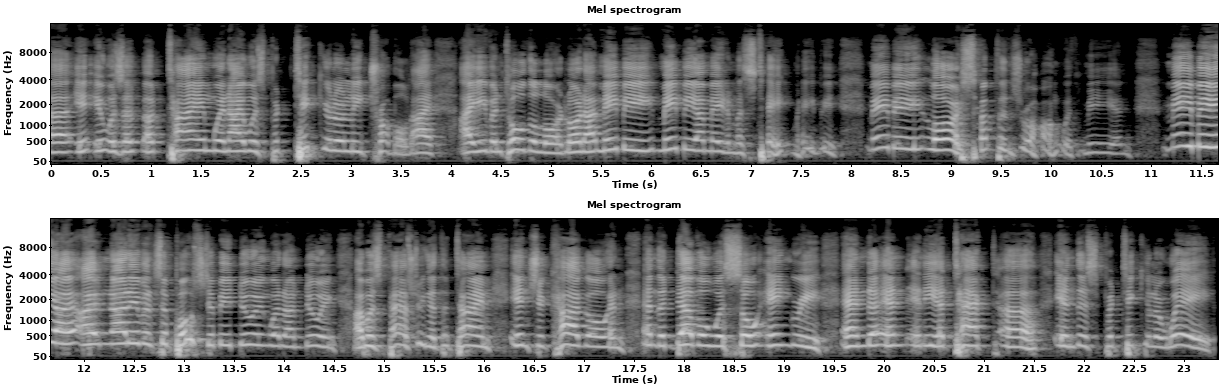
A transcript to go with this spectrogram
uh, it, it, was a, a, time when I was particularly troubled. I, I even told the Lord, Lord, I, maybe, maybe I made a mistake. Maybe, maybe, Lord, something's wrong with me. And maybe I, I'm not even supposed to be doing what I'm doing. I was pastoring at the time in Chicago, and, and the devil was so angry, and, uh, and, and he attacked uh, in this particular way.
